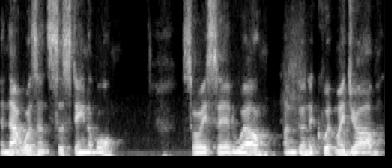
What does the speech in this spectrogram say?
and that wasn't sustainable. So I said, Well, I'm going to quit my job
